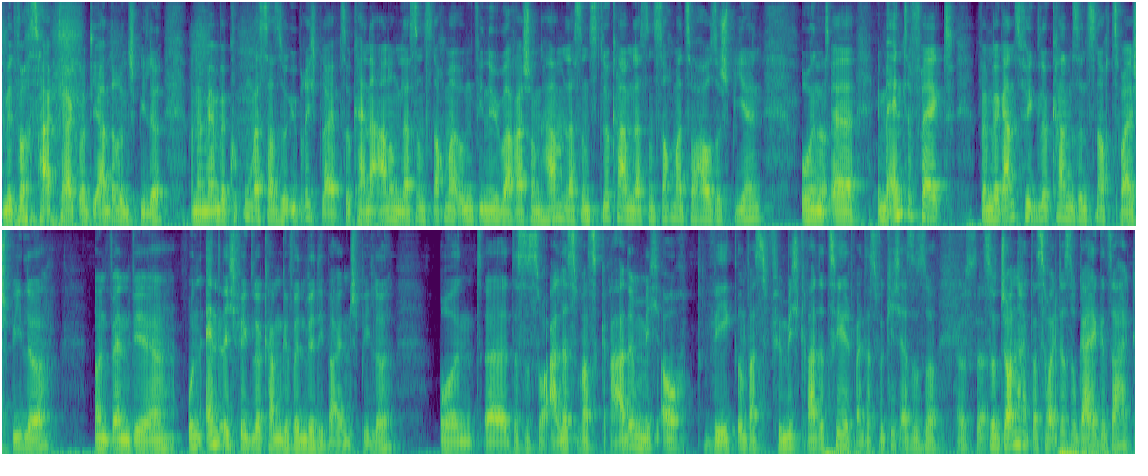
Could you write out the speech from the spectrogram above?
Mittwoch ist Hacktag und die anderen Spiele. Und dann werden wir gucken, was da so übrig bleibt. So, keine Ahnung, lass uns nochmal irgendwie eine Überraschung haben, lass uns Glück haben, lass uns nochmal zu Hause spielen. Und ja. äh, im Endeffekt, wenn wir ganz viel Glück haben, sind es noch zwei Spiele. Und wenn wir unendlich viel Glück haben, gewinnen wir die beiden Spiele. Und äh, das ist so alles, was gerade mich auch bewegt und was für mich gerade zählt. Weil das wirklich, also so, so John hat das heute so geil gesagt.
